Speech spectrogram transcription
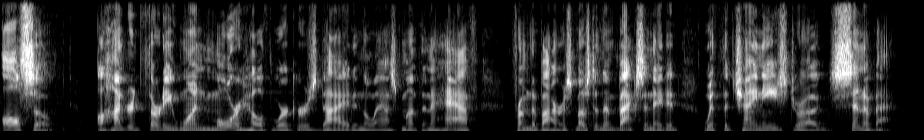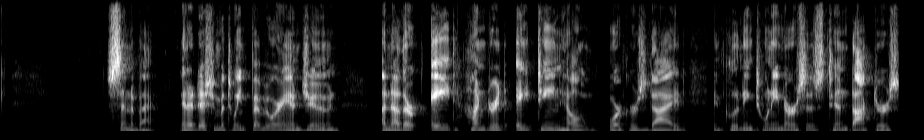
Also, 131 more health workers died in the last month and a half from the virus, most of them vaccinated with the Chinese drug Sinovac. Sinovac. In addition, between February and June, another 818 health workers died, including 20 nurses, 10 doctors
